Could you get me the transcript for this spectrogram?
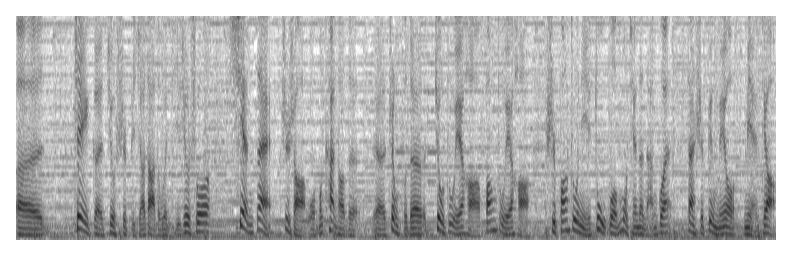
呃。这个就是比较大的问题，就是说，现在至少我们看到的，呃，政府的救助也好，帮助也好，是帮助你度过目前的难关，但是并没有免掉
